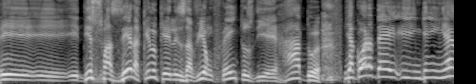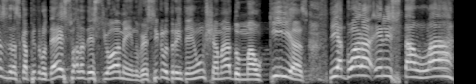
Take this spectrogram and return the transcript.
e, e, e desfazer aquilo que eles haviam feito de errado. E agora em Esdras capítulo 10 fala deste homem, no versículo 31, chamado Malquias, e agora ele está lá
